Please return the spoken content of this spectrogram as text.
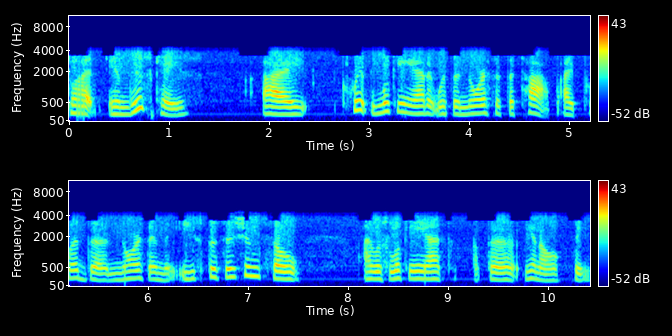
But in this case, I quit looking at it with the north at the top. I put the north and the east position, so I was looking at the you know the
